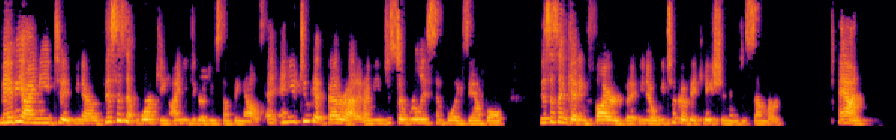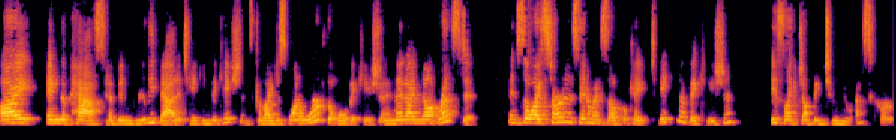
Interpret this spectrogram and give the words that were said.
Maybe I need to, you know, this isn't working. I need to go do something else." And, and you do get better at it. I mean, just a really simple example. This isn't getting fired, but you know, we took a vacation in December, and I, in the past, have been really bad at taking vacations because I just want to work the whole vacation and then I'm not rested. And so I started to say to myself, okay, taking a vacation is like jumping to a new S curve.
